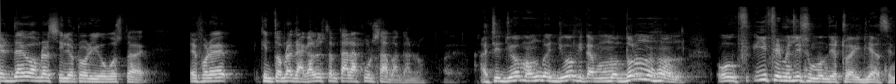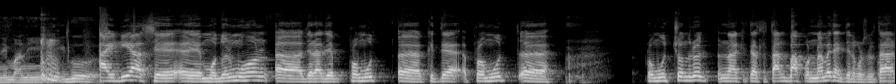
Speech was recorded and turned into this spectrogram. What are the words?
এর দায়ও আমরা সিলেটর এই অবস্থায়। এরপরে কিন্তু আমরা জায়গা লইছিলাম তারাপুর চা বাগানো আচ্ছা জিও মামুন জিও কিতা মদন মোহন ও ই ফ্যামিলি সম্বন্ধে একটু আইডিয়া আছে মানে আইডিয়া আছে মদন মোহন যারা যে প্রমোদ কিতা প্রমোদ আহ, প্রমোদ চন্দ্র না কিতা তার বাপর নামে তাই করছিল। তার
